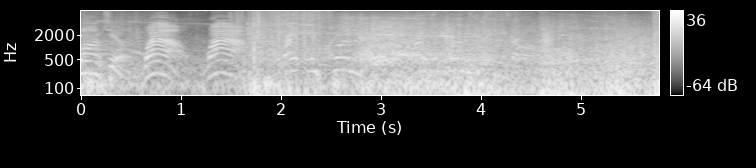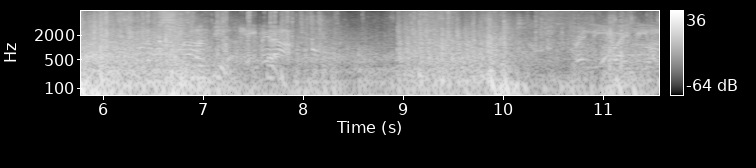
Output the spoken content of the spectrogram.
Spawn kill. Wow. Wow. Right in front of me. Right in front of me. Shoots my feet up. Keep it up. Friendly UAV on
